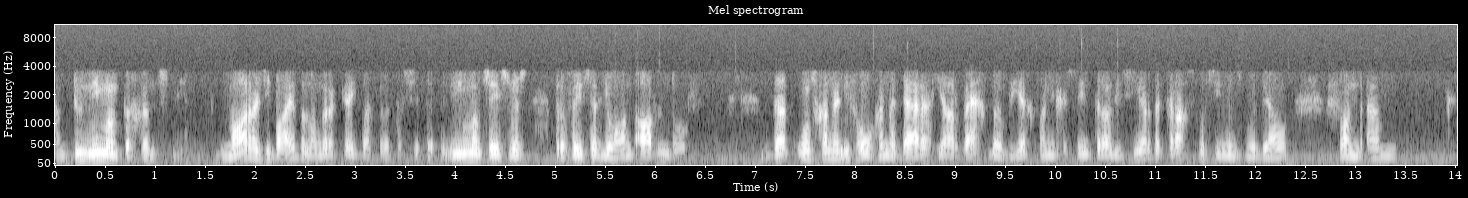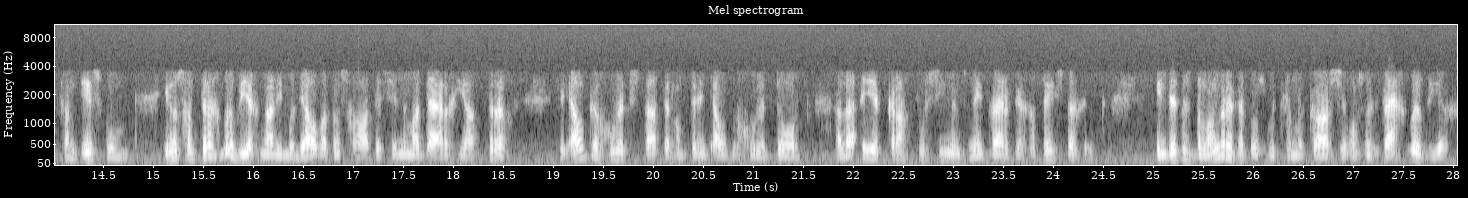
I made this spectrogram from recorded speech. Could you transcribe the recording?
um, doen niemand te guns nie. Maar as jy baie belangrik kyk wat wat as, iemand sê soos professor Johan Adendorf dat ons gaan in die volgende 30 jaar wegbeweeg van die gesentraliseerde kragvoorsieningsmodel van ehm um, van Eskom en ons gaan terugbeweeg na die model wat ons gehad het sien maar 30 jaar terug. Vir elke groot stad en omtrent elke groot dorp hulle eie kragvoorsieningsnetwerke gevestig het. En dit is belangrik dat ons moet vir mekaar sê ons moet wegbeweeg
